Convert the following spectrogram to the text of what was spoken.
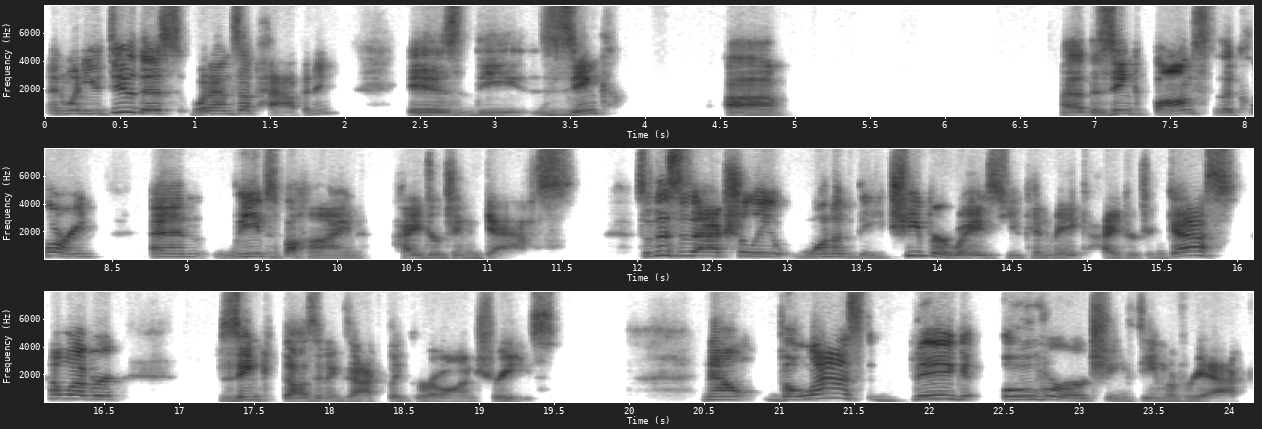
And when you do this, what ends up happening is the zinc, uh, uh, the zinc bonds to the chlorine and leaves behind hydrogen gas. So this is actually one of the cheaper ways you can make hydrogen gas. However, zinc doesn't exactly grow on trees. Now, the last big overarching theme of React,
